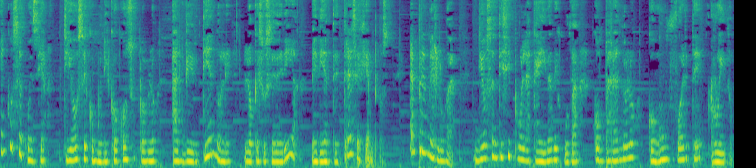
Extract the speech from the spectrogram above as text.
En consecuencia, Dios se comunicó con su pueblo advirtiéndole lo que sucedería mediante tres ejemplos. En primer lugar, Dios anticipó la caída de Judá comparándolo con un fuerte ruido.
